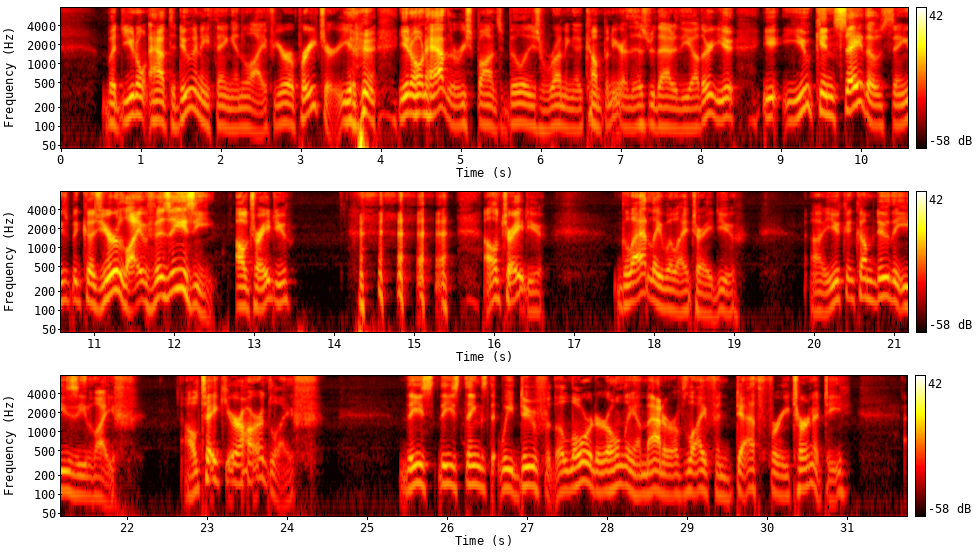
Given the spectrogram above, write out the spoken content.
But you don't have to do anything in life. You're a preacher. You you don't have the responsibilities of running a company or this or that or the other. You you you can say those things because your life is easy. I'll trade you. I'll trade you. Gladly will I trade you. Uh, you can come do the easy life I'll take your hard life. These these things that we do for the Lord are only a matter of life and death for eternity.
